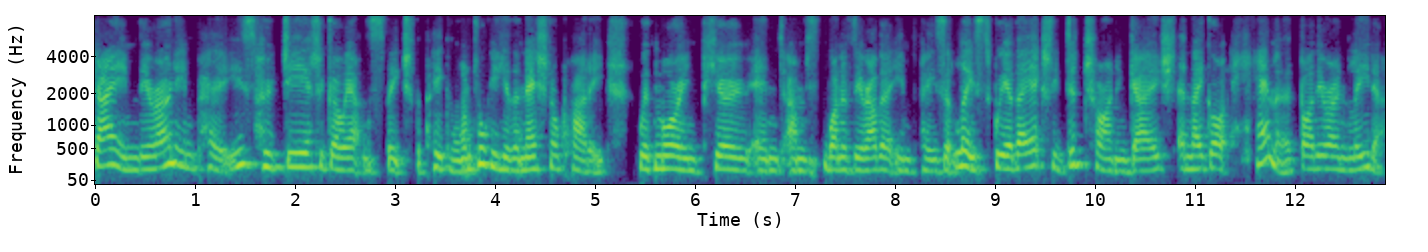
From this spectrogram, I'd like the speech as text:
shame their own MPs who dare to go out and speak to the people. And I'm talking here the National Party with Maureen Pugh and um, one of their other MPs at least, where they actually did try and engage and they got hammered by their own leader.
